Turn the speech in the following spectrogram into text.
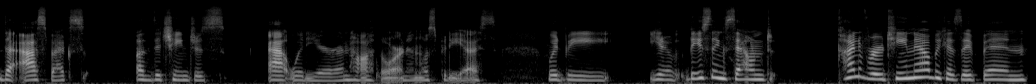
the aspects of the changes at Whittier and Hawthorne and Los Padillas would be, you know, these things sound kind of routine now because they've been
